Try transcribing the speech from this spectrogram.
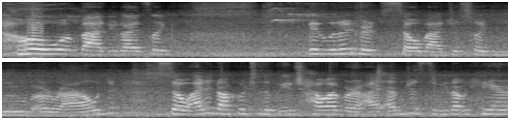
so bad, you guys. Like, it literally hurts so bad just to like move around. So I did not go to the beach. However, I am just sitting out here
